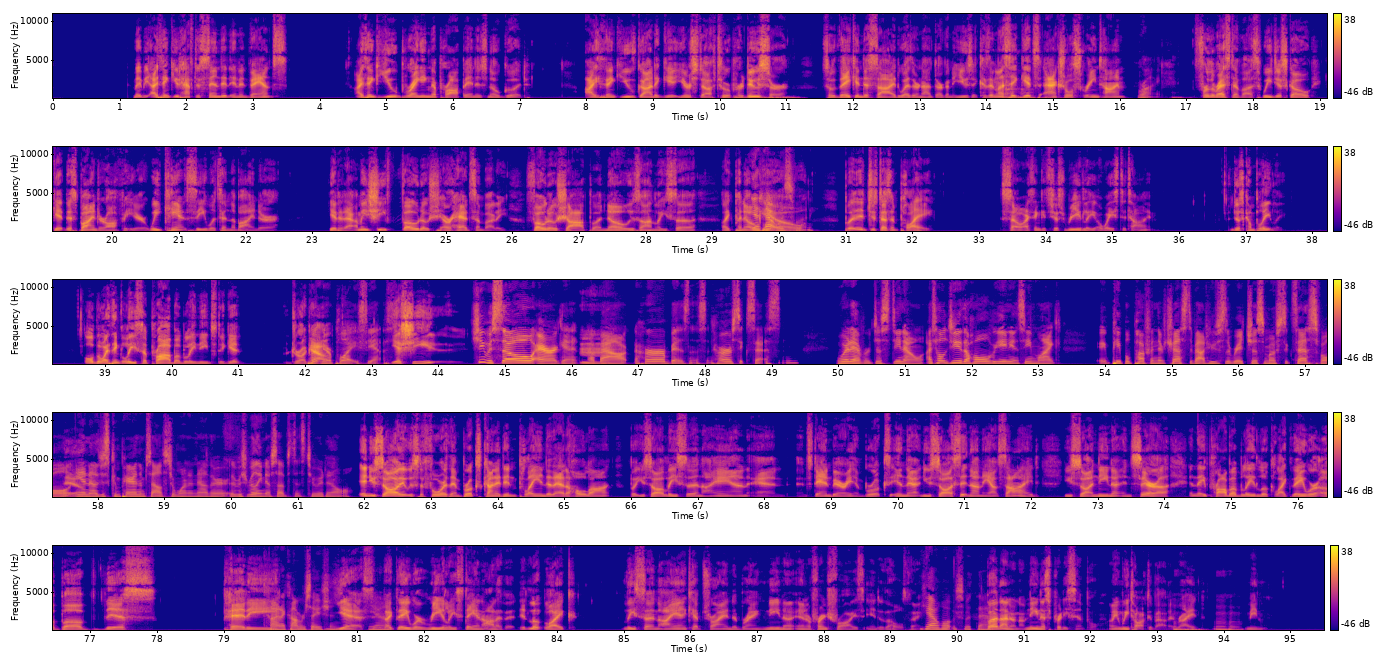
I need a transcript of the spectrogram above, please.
maybe I think you'd have to send it in advance. I think you bringing the prop in is no good. I think you've got to get your stuff to a producer so they can decide whether or not they're going to use it. Because unless it Uh-huh. gets actual screen time, Right. For the rest of us, we just go get this binder off of here. We can't see what's in the binder. Get it out. I mean, she photo or had somebody Photoshop a nose on Lesa, like Pinocchio, Yeah, that was funny. but it just doesn't play. So I think it's just really a waste of time, just completely. Although I think Lesa probably needs to get drug Put in out. her place, yes. Yeah, she She was so arrogant Mm. about her business and her success and whatever. Just, you know, I told you the whole reunion seemed like eh, people puffing their chest about who's the richest, most successful, Yeah. you know, just comparing themselves to one another. There was really no substance to it at all. and you saw it was the four of them. Brooks kind of didn't play into that a whole lot, but you saw Lesa and Ayan and and Stanbury and Brooks in that, and you saw sitting on the outside. You saw Nina and Sara, and they probably look like they were above this petty Kind of conversation. Yes, Yeah. like they were really staying out of it. It looked like Lesa and Ayan kept trying to bring Nina and her French fries into the whole thing. Yeah, what was with that? But I don't know. Nina's pretty simple. I mean, we talked about it, right? hmm I mean,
